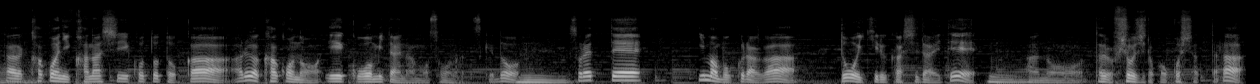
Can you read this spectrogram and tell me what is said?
だから過去に悲しいこととかあるいは過去の栄光みたいなのもそうなんですけど、うん。それって今僕らがどう生きるか次第でうん。あの例えば不祥事とか起こしちゃったら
